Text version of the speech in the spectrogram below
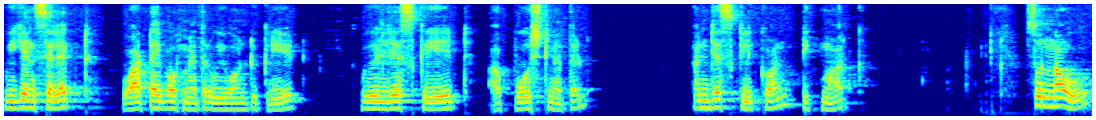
We can select what type of method we want to create. We will just create a post method and just click on tick mark. So now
